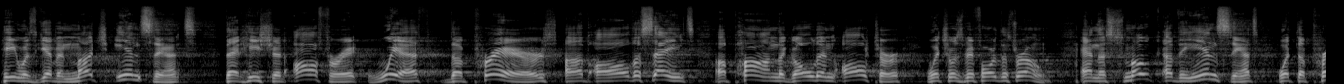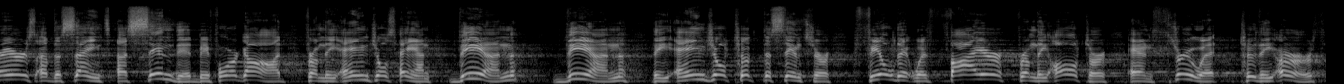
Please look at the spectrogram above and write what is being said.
He was given much incense that he should offer it with the prayers of all the saints upon the golden altar which was before the throne. And the smoke of the incense with the prayers of the saints ascended before God from the angel's hand. Then, then the angel took the censer, filled it with fire from the altar, and threw it to the earth.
